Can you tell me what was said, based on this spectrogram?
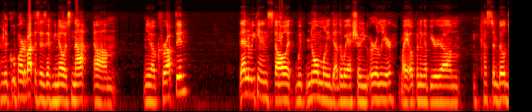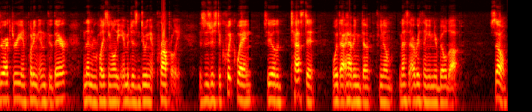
the cool part about this is if we know it's not um, you know corrupted, then we can install it with normally the other way I showed you earlier by opening up your um, custom build directory and putting it in through there and then replacing all the images and doing it properly. This is just a quick way to be able to test it without having to you know mess everything in your build up. So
